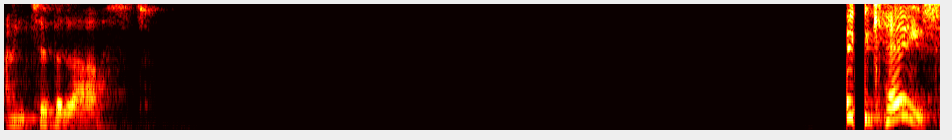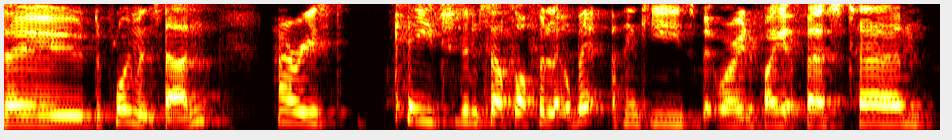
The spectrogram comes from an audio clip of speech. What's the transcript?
and To the last. Okay, so deployment's done. Harry's caged himself off a little bit. I think he's a bit worried if I get first turn.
